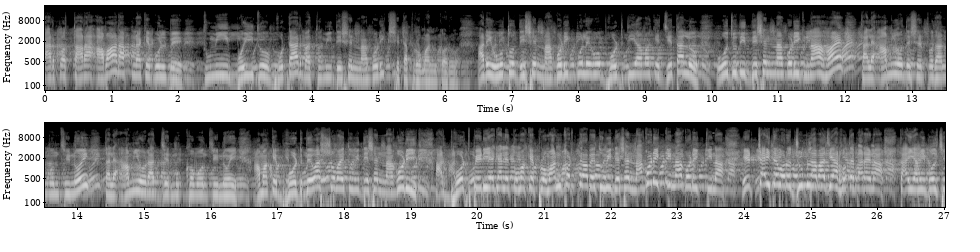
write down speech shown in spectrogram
তারপর তারা আবার আপনাকে বলবে তুমি বৈধ ভোটার বা তুমি দেশের নাগরিক সেটা প্রমাণ করো। আরে ও তো দেশের নাগরিক বলে ও ভোট দিয়ে আমাকে জেতালো। ও যদি দেশের নাগরিক না হয় তাহলে আমিও দেশের প্রধানমন্ত্রী নই তাহলে আমিও রাজ্যের মুখ্যমন্ত্রী নই। আমাকে ভোট দেওয়ার সময় তুমি দেশের নাগরিক আর ভোট পেরিয়ে গেলে তোমাকে প্রমাণ করতে হবে তুমি দেশের নাগরিক কি নাগরিক কিনা এর চাইতে বড় জুমলাবাজি আর হতে পারে না তাই আমি বলছি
